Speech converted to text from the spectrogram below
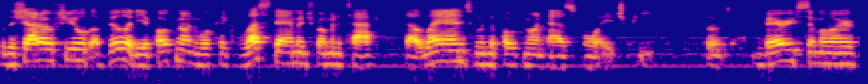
With the Shadow Shield ability, a Pokemon will take less damage from an attack that lands when the Pokemon has full HP. So it's very similar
